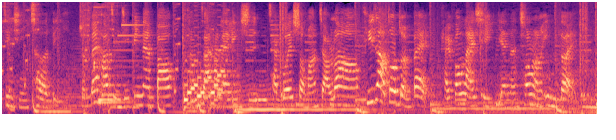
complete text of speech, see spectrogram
进行撤离。准备好紧急避难包，当灾害来临时才不会手忙脚乱哦。提早做准备，台风来袭也能从容应对。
